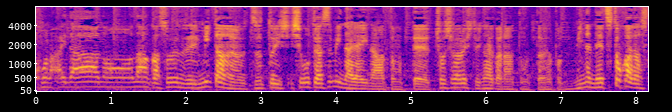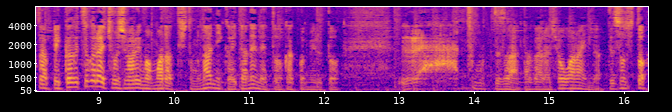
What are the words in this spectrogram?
この間、あのなんかそういうので見たのよ。ずっと仕事休みになりゃいいなと思って、調子悪い人いないかなと思ったら、やっぱみんな熱とか出すとやっぱ1ヶ月ぐらい調子悪いままだって人も何人かいたね、ネットの格好見ると。うわーと思ってさ、だからしょうがないんだって。そうすると、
